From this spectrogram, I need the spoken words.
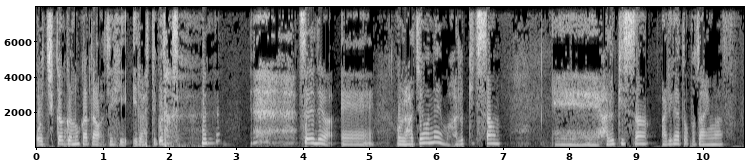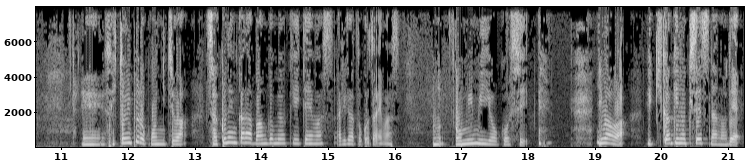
お近くの方はぜひいらしてください。それでは、えー、ラジオネーム、はるきちさん。えー、はるきさん、ありがとうございます。えー、ひとみプロこんにちは。昨年から番組を聞いています。ありがとうございます。うん、お耳汚し。今は雪かきの季節なので、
